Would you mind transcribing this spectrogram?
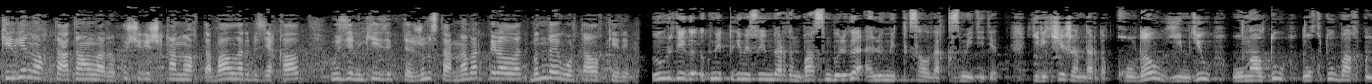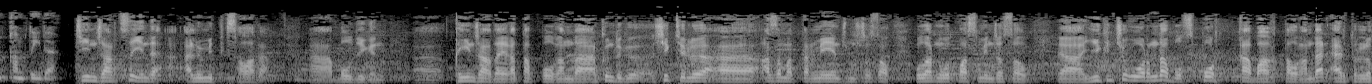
келген уақытта ата аналары көшеге шыққан уақытта балалар бізде қалып өздерінің кезекті жұмыстарына барып келе алады бұндай орталық керек Өңірдегі үкіметтік емес ұйымдардың басым бөлігі әлеуметтік салада қызмет етеді. Ерекше жандарды қолдау, емдеу, оңалту, оқыту бағытын қамтиды. тең жартысы енді әлеуметтік салада бұл деген қиын жағдайға тап болғанда мүмкіндігі шектеулі азаматтармен жұмыс жасау олардың отбасымен жасау. Екінші орында бұл спортқа бағытталғандар әртүрлі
